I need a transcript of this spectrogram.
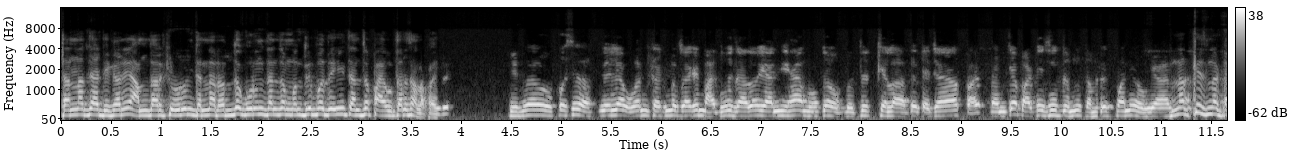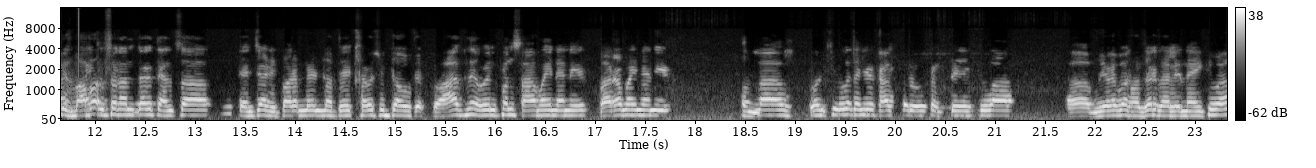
त्यांना त्या ठिकाणी आमदारकीवरून त्यांना रद्द करून त्यांचं मंत्रिपदही त्यांचा पाय उतार झाला पाहिजे. तिथं उपस्थित असलेल्या वन कर्मचारी माधवी जाधव यांनी हा मुद्दा उपस्थित केला. तर त्याच्या त्यांच्या पाठीशी तुम्ही उभे आहात. नक्कीच नक्कीच. बाबा दिवसानंतर त्यांचा त्यांच्या डिपार्टमेंटमध्ये छळ सुद्धा होऊ शकतो. आज नाही होईल पण सहा महिन्याने बारा महिन्याने कुठला वंचितला त्यांची होऊ शकते किंवा वेळेवर हजर झाले नाही किंवा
